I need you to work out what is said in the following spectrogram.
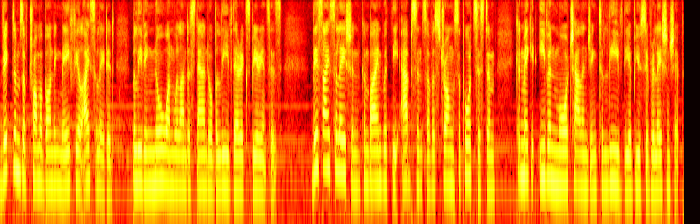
Victims of trauma bonding may feel isolated, believing no one will understand or believe their experiences. This isolation, combined with the absence of a strong support system, can make it even more challenging to leave the abusive relationship.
